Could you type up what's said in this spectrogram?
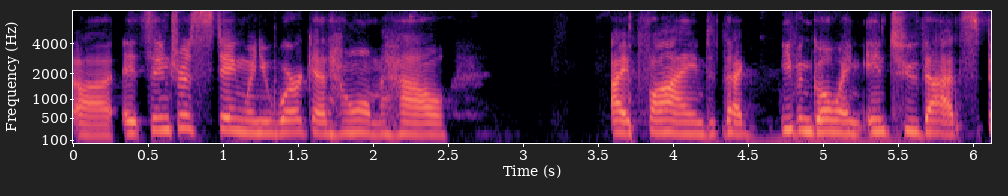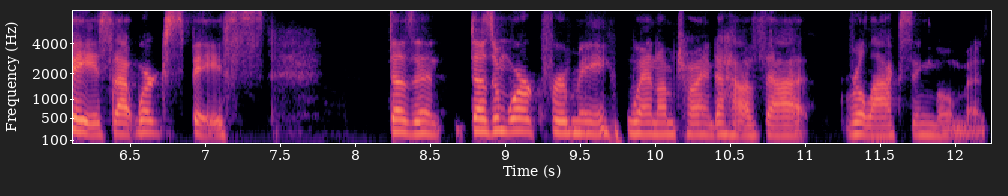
uh, it's interesting when you work at home how I find that even going into that space, that workspace, doesn't doesn't work for me when I'm trying to have that relaxing moment.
